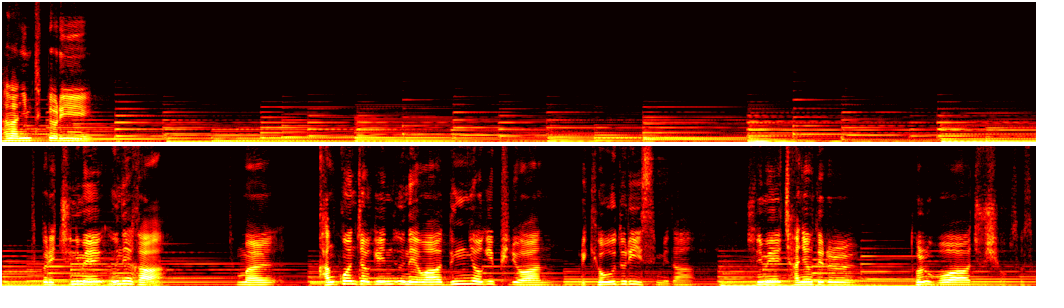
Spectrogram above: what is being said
하나님 특별히 특별히 주님의 은혜가 정말 강권적인 은혜와 능력이 필요한 우리 교우들이 있습니다. 주님의 자녀들을 돌보아 주시옵소서.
